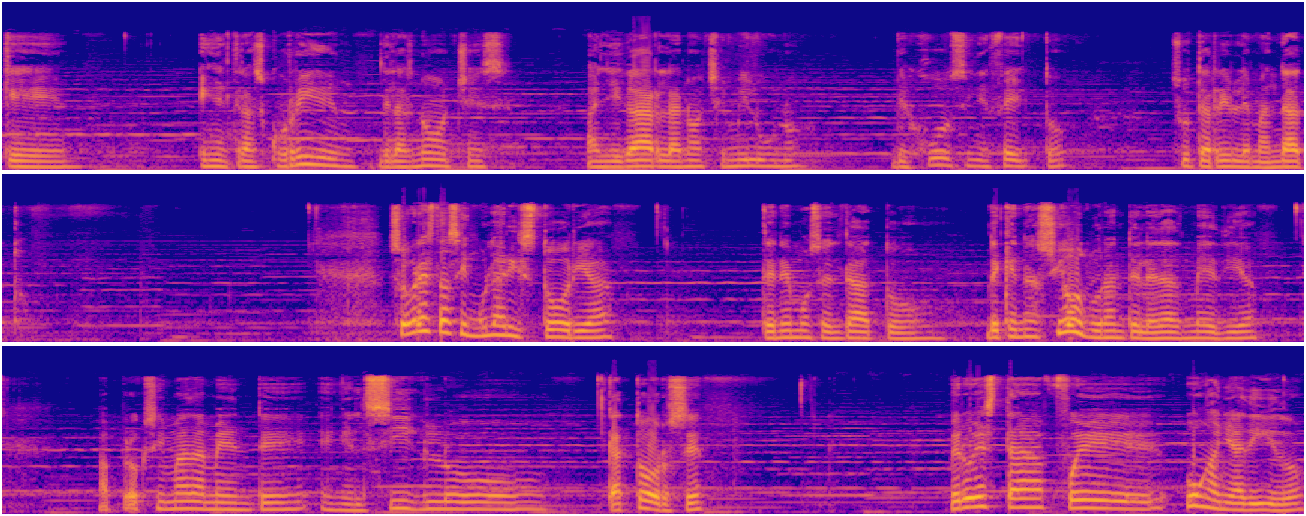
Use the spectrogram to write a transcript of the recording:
que en el transcurrir de las noches, al llegar la noche 1001, dejó sin efecto su terrible mandato. Sobre esta singular historia tenemos el dato de que nació durante la Edad Media, aproximadamente en el siglo XIV, pero esta fue un añadido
